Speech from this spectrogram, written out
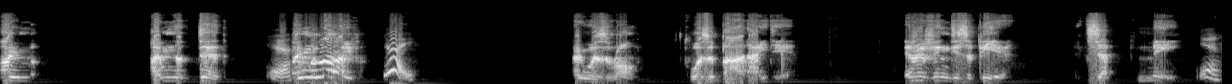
I'm... I'm not dead. Yeah. I'm alive! Yay. I was wrong. It was a bad idea. Everything disappeared. Except me. Yeah.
